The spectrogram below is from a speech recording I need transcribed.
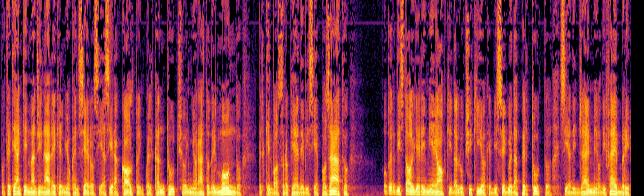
Potete anche immaginare che il mio pensiero sia si raccolto in quel cantuccio ignorato del mondo, perché il vostro piede vi si è posato, o per distogliere i miei occhi dal luccichio che vi segue dappertutto, sia di gemme o di febbri,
